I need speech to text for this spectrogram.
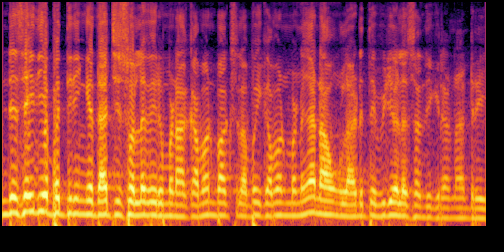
இந்த செய்தியை பற்றி நீங்கள் ஏதாச்சும் சொல்ல விரும்பினா கமெண்ட் பாக்ஸில் போய் கமெண்ட் பண்ணுங்கள் நான் உங்களை அடுத்த வீடியோவில் சந்திக்கிறேன். நன்றி.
